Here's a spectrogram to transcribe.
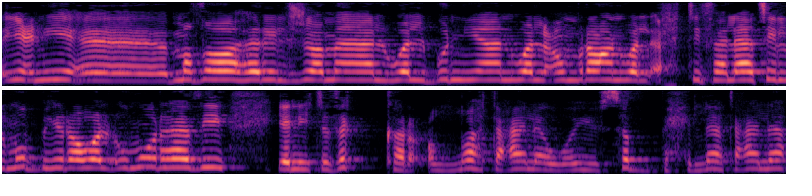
يعني آه، مظاهر الجمال والبنيان والعمران والاحتفالات المبهرة والأمور هذه. يعني يتذكر الله تعالى ويسبح الله تعالى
